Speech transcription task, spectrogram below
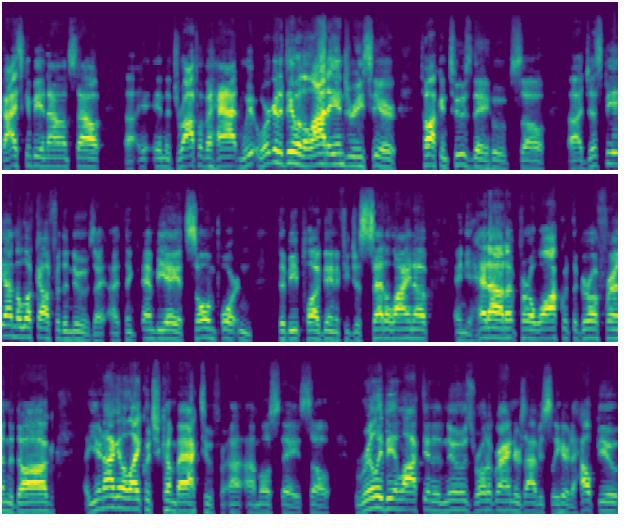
Guys can be announced out uh, in the drop of a hat. And we, are going to deal with a lot of injuries here talking Tuesday hoops. So uh, just be on the lookout for the news. I, I think NBA, it's so important to be plugged in. If you just set a lineup and you head out for a walk with the girlfriend, the dog, you're not going to like what you come back to for, uh, on most days. So really being locked into the news. Roto Grinders obviously here to help you.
